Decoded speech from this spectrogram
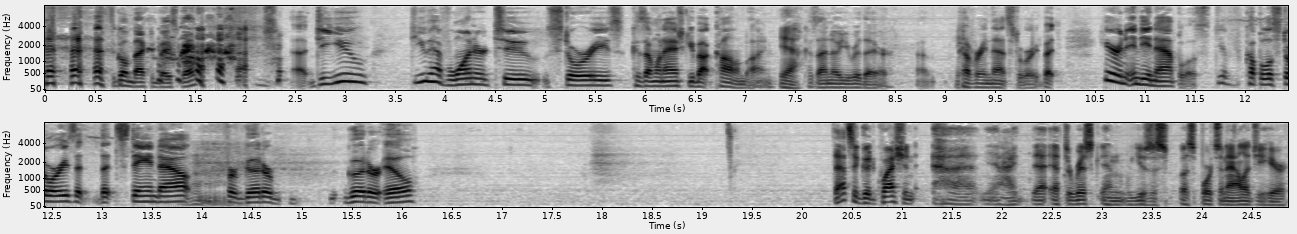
going back to baseball. uh, do you do you have one or two stories? Because I want to ask you about Columbine. Yeah. Because I know you were there uh, covering that story. But here in Indianapolis, do you have a couple of stories that, that stand out for good or good or ill? That's a good question. Uh, I, at the risk, and we use a sports analogy here,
